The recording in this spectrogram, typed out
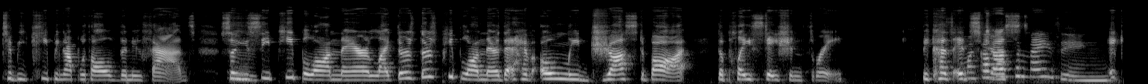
to be keeping up with all of the new fads. So mm. you see people on there like there's there's people on there that have only just bought the PlayStation 3 because it's oh God, just amazing. It,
